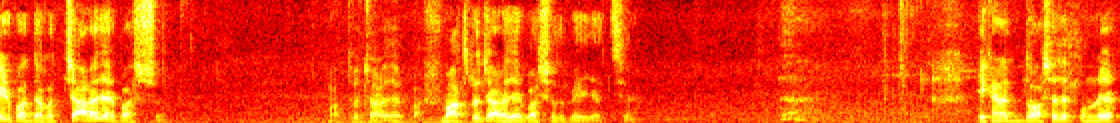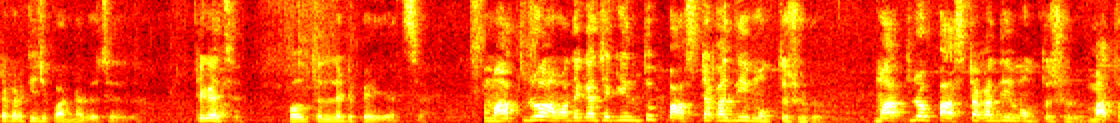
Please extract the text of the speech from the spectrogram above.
এরপর দেখো চার হাজার পাঁচশো। মাত্র চার হাজার পাঁচশো। মাত্র চার হাজার পাঁচশোতে পেয়ে যাচ্ছে। এখানে দশ হাজার পনেরো হাজার টাকার কিছু পার্টনার রয়েছে ঠিক আছে? হোলসেল রেটে পেয়ে যাচ্ছে। মাত্র আমাদের কাছে কিন্তু পাঁচ টাকা দিয়ে মুক্ত শুরু মাত্র পাঁচ টাকা দিয়ে মুক্ত শুরু মাত্র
